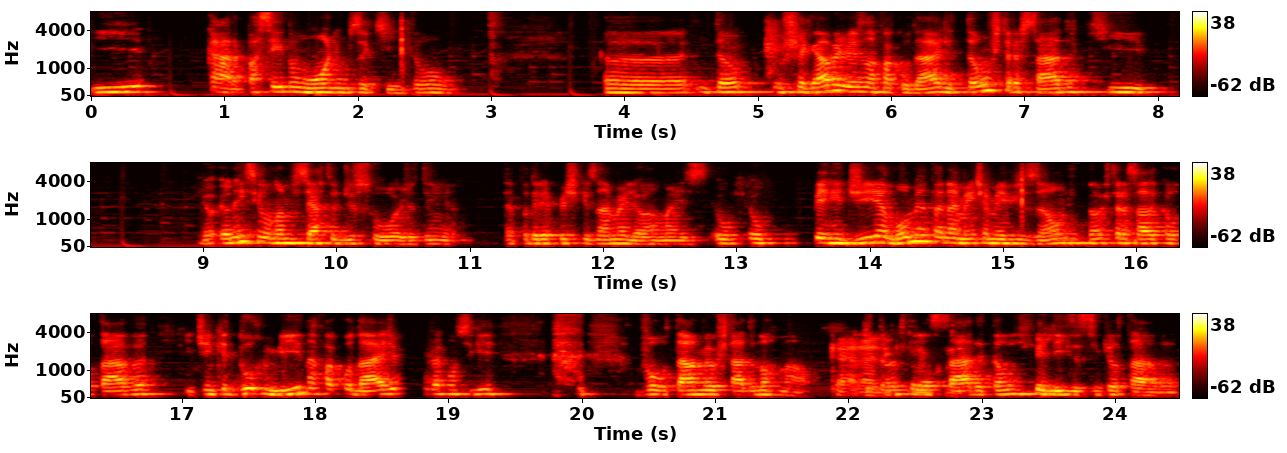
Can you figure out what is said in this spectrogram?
E, cara, passei num ônibus aqui. Então, uh, então eu chegava às vezes na faculdade tão estressado que eu, eu nem sei o nome certo disso hoje. Eu tenho até poderia pesquisar melhor, mas eu, eu perdia momentaneamente a minha visão de tão estressado que eu estava e tinha que dormir na faculdade para conseguir voltar ao meu estado normal. Caralho, de tão estressado e tão infeliz assim que eu estava.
